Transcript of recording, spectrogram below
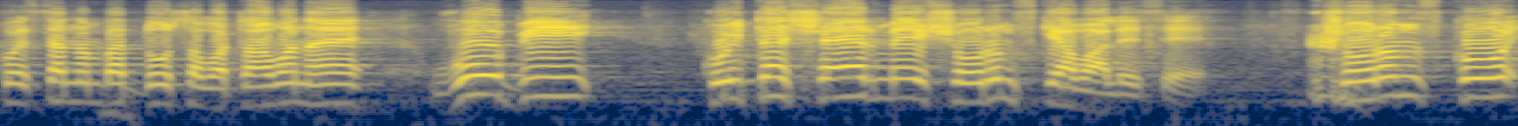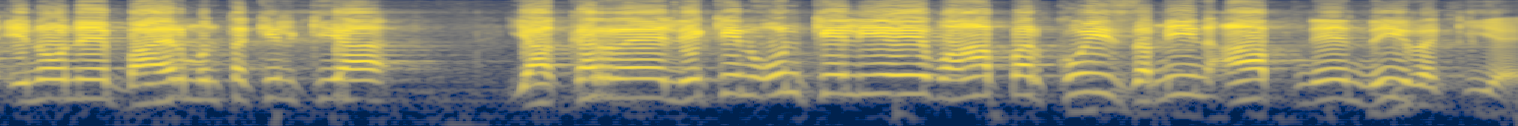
क्वेश्चन नंबर दो सौ अट्ठावन है वो भी कोयटा शहर में शोरूम्स के हवाले से। शोरूम्स को इन्होंने बाहर मुंतकिल किया या कर रहे लेकिन उनके लिए वहाँ पर कोई ज़मीन आपने नहीं रखी है।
